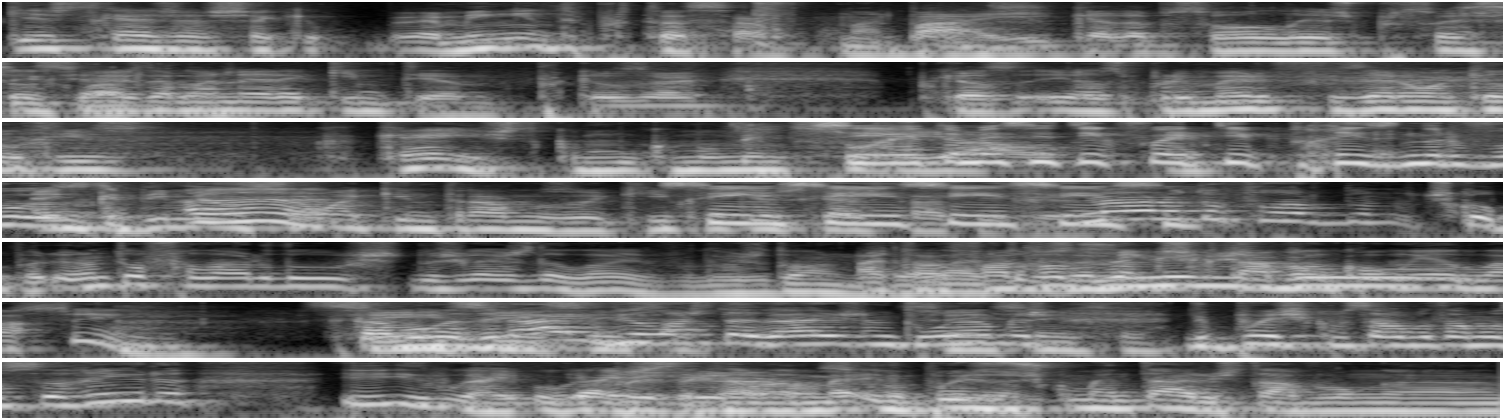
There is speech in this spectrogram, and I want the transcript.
que este gajo acha que. A minha interpretação. Mano, pá, e cada pessoa lê as expressões Sim, sociais claro, da claro. maneira que entende. Porque eles, é- porque eles, eles primeiro fizeram aquele riso. Que, que é isto? Que, que momento Sim, eu também senti que foi Em- tipo riso nervoso. Em que dimensão ah. é que entramos aqui? O que é Sim, que gajo sim, a sim, dizer? sim. Não, não estou a falar. Do, desculpa, eu não estou a falar dos, dos gajos da live, dos donos. Ah, da estás a live. falar Estou dos a amigos que estavam com ele lá. Sim. Que Sim, estavam a dizer, sim, ai, sim, viu sim. lá esta gaja, não te Sim, lembras? sim, sim. Depois começavam a estavam-se a rir e o gajo, o gajo depois depois os comentários estavam a,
